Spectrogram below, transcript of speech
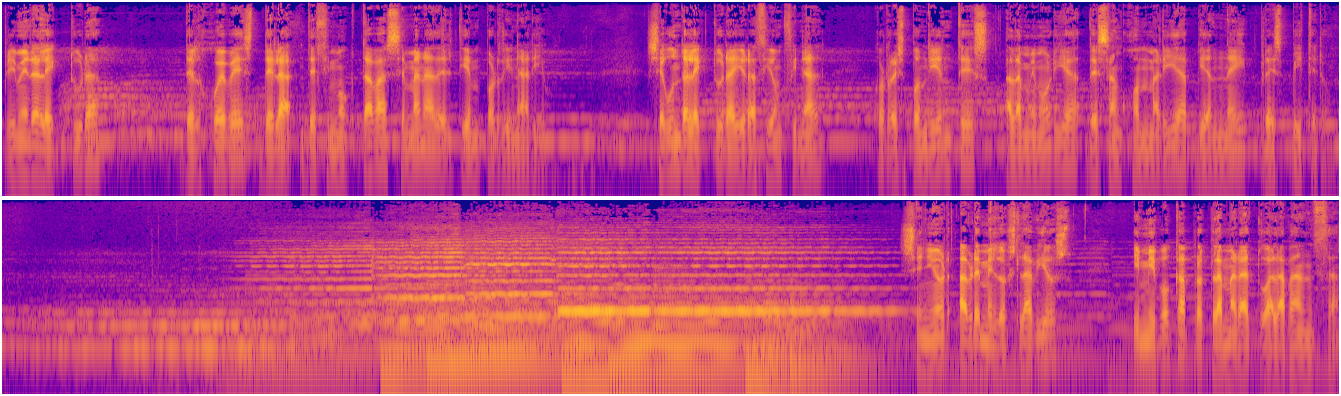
Primera lectura del jueves de la decimoctava semana del tiempo ordinario. Segunda lectura y oración final correspondientes a la memoria de San Juan María Vianney presbítero. Señor, ábreme los labios, y mi boca proclamará tu alabanza.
